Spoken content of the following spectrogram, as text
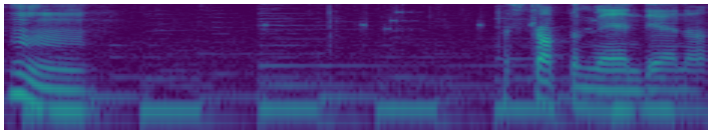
Hmm. Let's drop the bandana.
